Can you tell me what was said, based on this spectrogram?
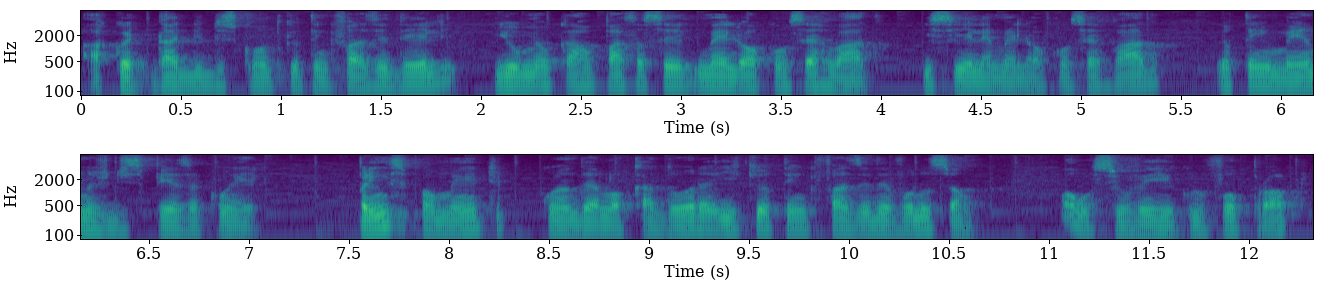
a quantidade de desconto que eu tenho que fazer dele e o meu carro passa a ser melhor conservado. E se ele é melhor conservado, eu tenho menos despesa com ele. Principalmente quando é locadora e que eu tenho que fazer devolução. Ou se o veículo for próprio,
